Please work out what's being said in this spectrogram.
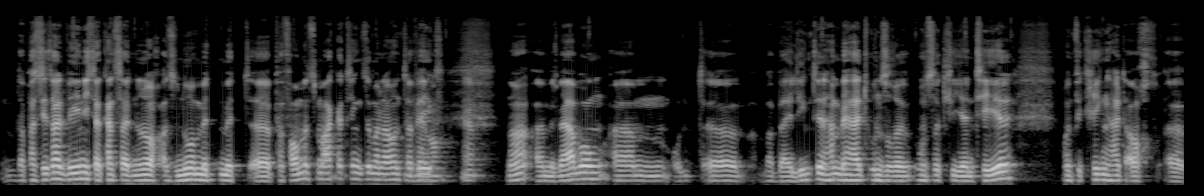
da passiert halt wenig. Da kannst du halt nur noch, also nur mit mit äh, Performance Marketing sind wir da unterwegs, mit Werbung, ja. ne, äh, mit Werbung. Ähm, und äh, bei LinkedIn haben wir halt unsere unsere Klientel und wir kriegen halt auch äh,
